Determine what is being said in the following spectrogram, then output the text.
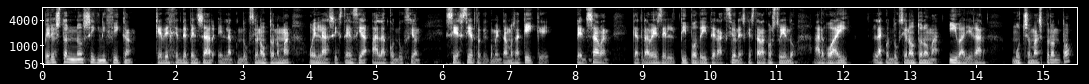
pero esto no significa que dejen de pensar en la conducción autónoma o en la asistencia a la conducción. Si es cierto que comentamos aquí que pensaban que a través del tipo de interacciones que estaba construyendo Argo AI, la conducción autónoma iba a llegar mucho más pronto,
